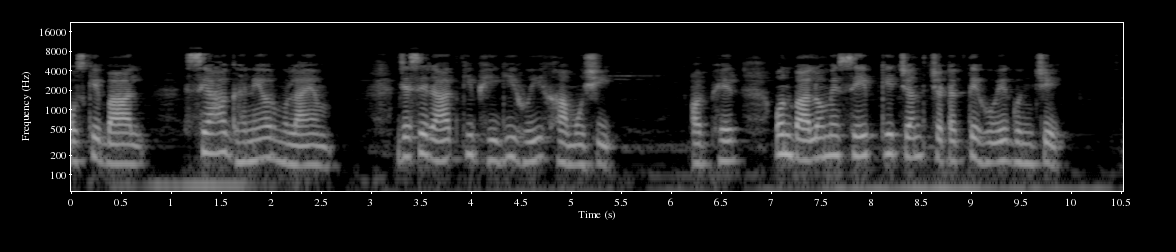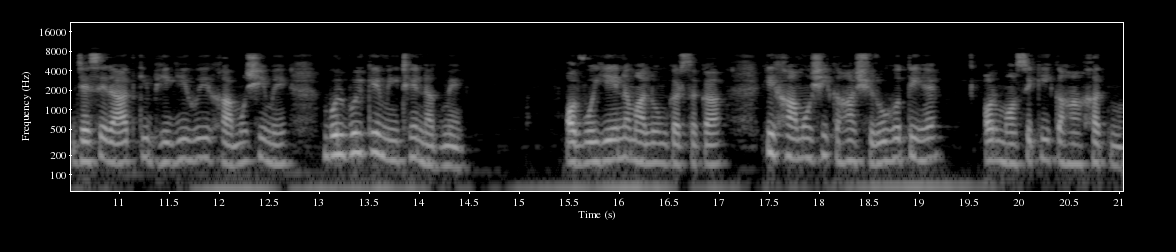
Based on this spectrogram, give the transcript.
اس کے بال سیاہ، گھنے اور ملائم، جیسے رات کی بھیگی ہوئی خاموشی۔ اور پھر ان بالوں میں سیب کے چند چٹکتے ہوئے گنچے جیسے رات کی بھیگی ہوئی خاموشی میں بلبل کے میٹھے نغمے۔ اور وہ یہ نہ معلوم کر سکا کہ خاموشی کہاں شروع ہوتی ہے۔ اور موسیقی کہاں ختم۔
